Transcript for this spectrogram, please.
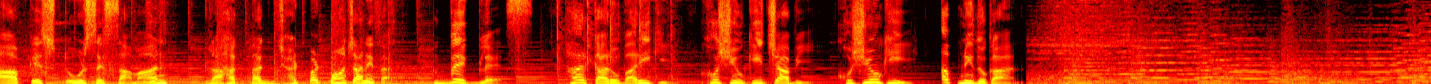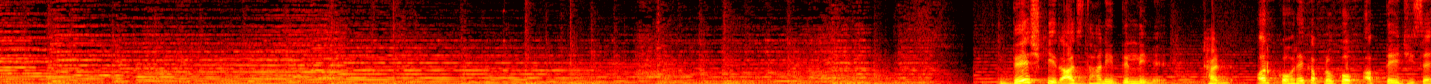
आपके स्टोर से सामान ग्राहक तक झटपट पहुँचाने तक। बिग ब्लेस, हर कारोबारी की खुशियों की चाबी, खुशियों की अपनी दुकान। देश की राजधानी दिल्ली में ठंड और कोहरे का प्रकोप अब तेज़ी से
